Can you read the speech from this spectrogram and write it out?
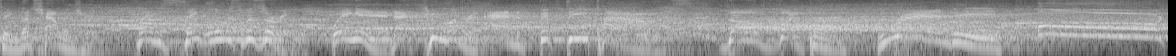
Introducing the challenger from St. Louis, Missouri, weighing in at 250 pounds, the Viper, Randy Orton.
